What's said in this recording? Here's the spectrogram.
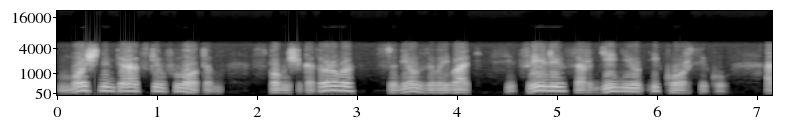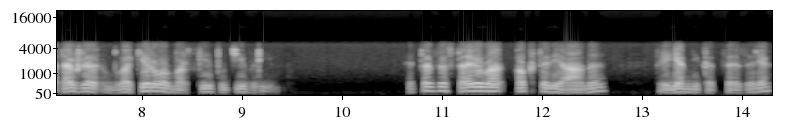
мощным пиратским флотом, с помощью которого сумел завоевать Сицилию, Сардинию и Корсику, а также блокировал морские пути в Рим. Это заставило Октавиана, преемника Цезаря,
